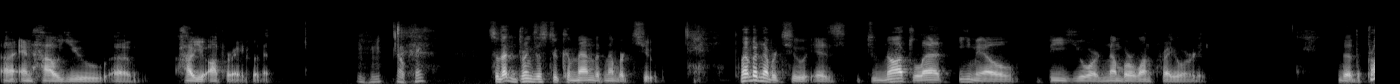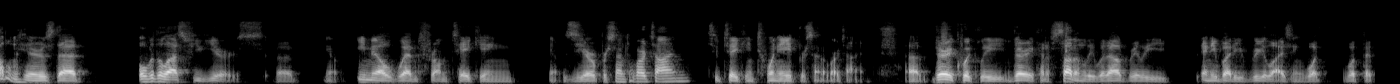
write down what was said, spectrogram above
uh, and how you uh, how you operate with it. Mm-hmm. Okay. So that brings us to commandment number two. Commandment number two is do not let email be your number one priority. The, the problem here is that over the last few years, uh, you know, email went from taking know, 0% of our time to taking 28% of our time uh, very quickly, very kind of suddenly, without really anybody realizing what, what the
